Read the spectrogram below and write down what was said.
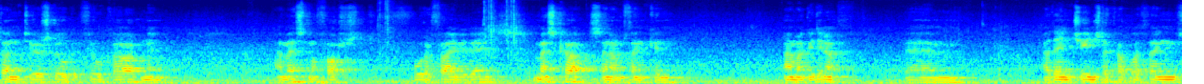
done tour school, got full card, and then I missed my first four or five events, missed cuts, and I'm thinking, am I good enough? Um, I then changed a couple of things.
